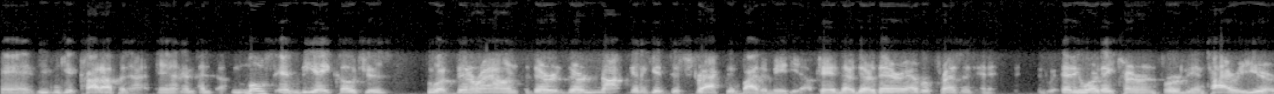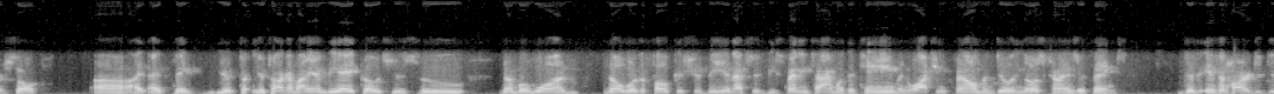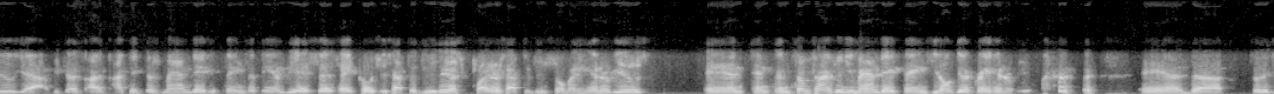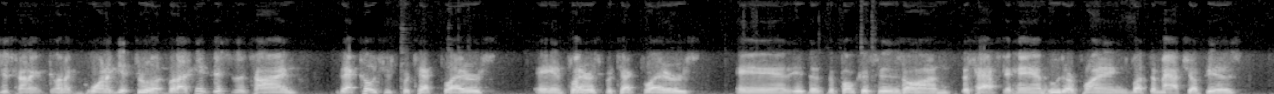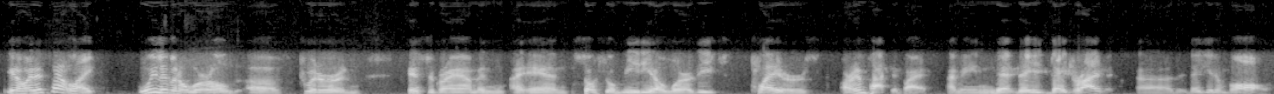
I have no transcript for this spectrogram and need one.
and you can get caught up in that. And, and, and most NBA coaches who have been around, they're they're not going to get distracted by the media. Okay, they're they're there, ever present, and anywhere they turn for the entire year. So uh, I, I think you're t- you're talking about NBA coaches who, number one, know where the focus should be, and that should be spending time with the team and watching film and doing those kinds of things. Does, is it hard to do? Yeah, because I, I think there's mandated things that the NBA says, hey, coaches have to do this, players have to do so many interviews, and and, and sometimes when you mandate things, you don't get a great interview, and uh, so they just kind of kind of want to get through it. But I think this is a time that coaches protect players and players protect players, and it, the, the focus is on the task at hand, who they're playing, what the matchup is. You know, and it's not like we live in a world of Twitter and Instagram and and social media where these players are impacted by it. I mean, they they, they drive it. Uh, they get involved,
